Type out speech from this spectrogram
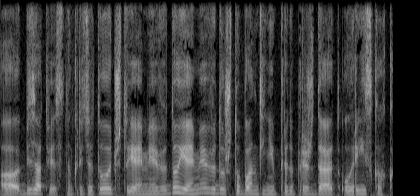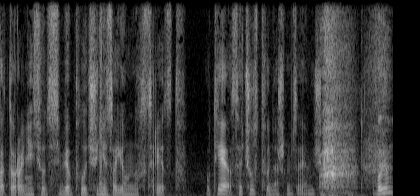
э, безответственно кредитуют. Что я имею в виду? Я имею в виду, что банки не предупреждают о рисках, которые несет в себе получение заемных средств. Вот я сочувствую нашим заемщикам. Вы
